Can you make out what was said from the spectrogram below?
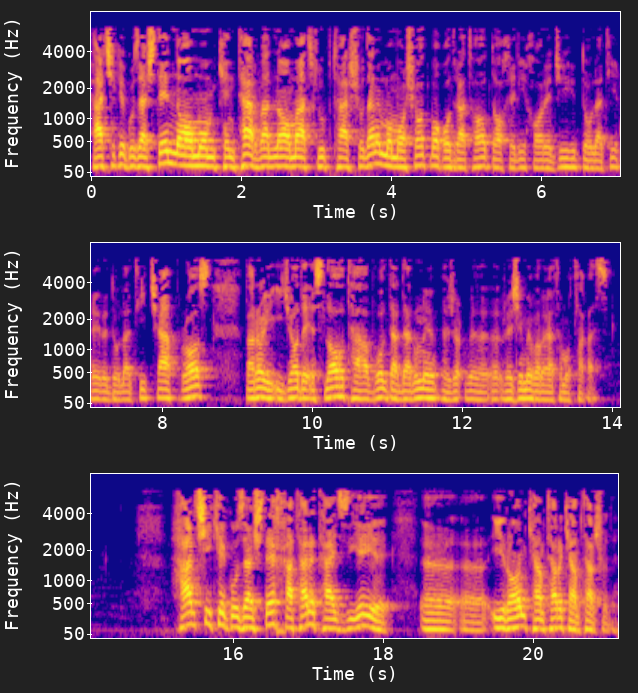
هرچی که گذشته ناممکنتر و نامطلوبتر شدن مماشات با قدرت ها داخلی خارجی دولتی غیر دولتی چپ راست برای ایجاد اصلاح و تحول در درون رژیم ولایت مطلق است. هرچی که گذشته خطر تجزیه ایران کمتر و کمتر شده.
